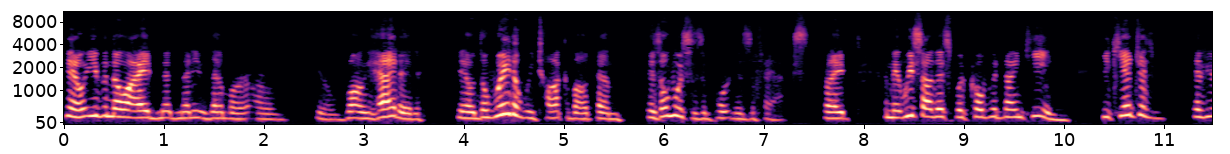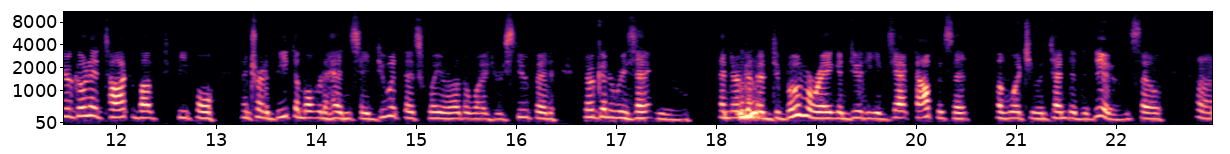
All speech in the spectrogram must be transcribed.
you know, even though I admit many of them are, are you know wrong-headed, you know, the way that we talk about them is almost as important as the facts, right? I mean, we saw this with COVID nineteen. You can't just if you're going to talk about people and try to beat them over the head and say do it this way or otherwise you're stupid, they're going to resent you and they're mm-hmm. going to do boomerang and do the exact opposite of what you intended to do. So uh,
